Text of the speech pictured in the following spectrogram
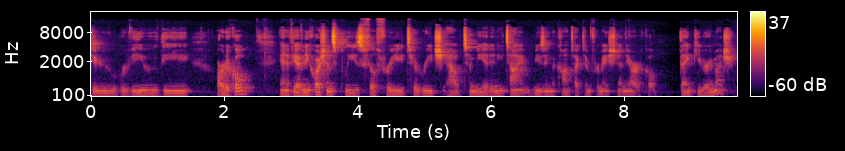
to review the article. And if you have any questions, please feel free to reach out to me at any time using the contact information in the article. Thank you very much.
